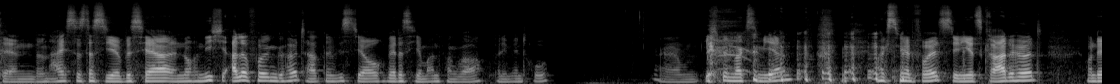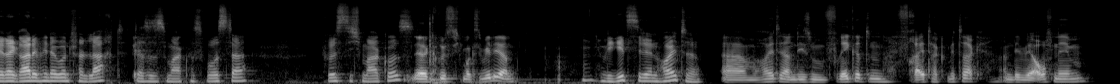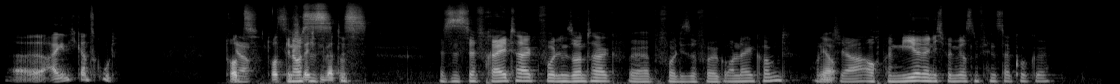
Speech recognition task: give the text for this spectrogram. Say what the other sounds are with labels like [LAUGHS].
Denn dann heißt es, dass ihr bisher noch nicht alle Folgen gehört habt. Dann wisst ihr auch, wer das hier am Anfang war bei dem Intro. Ähm, ich bin Maximilian, [LAUGHS] Maximilian Volz, den ihr jetzt gerade hört und der da gerade im Hintergrund schon lacht. Das ist Markus Wurster. Grüß dich, Markus. Ja, grüß dich, Maximilian. Wie geht's dir denn heute? Ähm, heute an diesem verregneten Freitagmittag, an dem wir aufnehmen, äh, eigentlich ganz gut. Trotz, Ja, trotz Genau, des es schlechten ist, Wetters. es, ist der Freitag vor dem Sonntag, äh, bevor diese Folge online kommt. Und ja. Ja. auch bei mir, wenn ich bei mir aus dem Fenster gucke,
